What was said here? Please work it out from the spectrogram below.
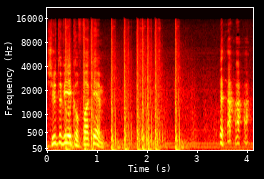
Shoot the vehicle, fuck him.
